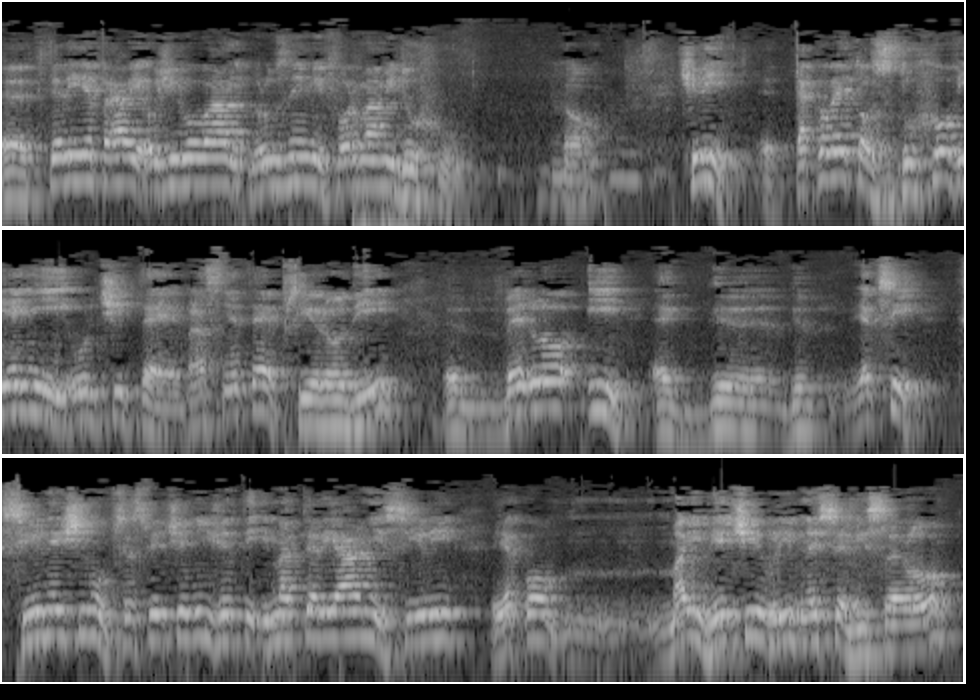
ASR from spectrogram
Eh, který je právě oživován různými formami duchů. Jo? Čili eh, takovéto zduchovění určité vlastně té přírody eh, vedlo i eh, k, k, jaksi silnějšímu přesvědčení, že ty imateriální síly jako mají větší vliv, než se myslelo,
